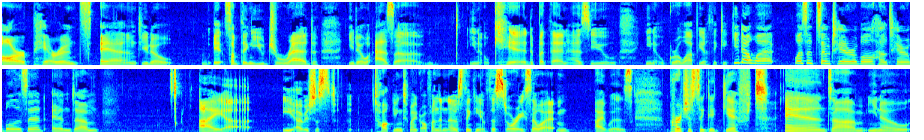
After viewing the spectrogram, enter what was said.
our parents and, you know, it's something you dread, you know, as a, you know, kid, but then as you, you know, grow up, you're thinking, you know what? was it so terrible? How terrible is it? And um, I, uh, yeah, I was just talking to my girlfriend and I was thinking of the story. So I, I was purchasing a gift and um, you know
